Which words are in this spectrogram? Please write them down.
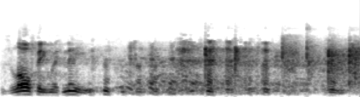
He's loafing with me.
